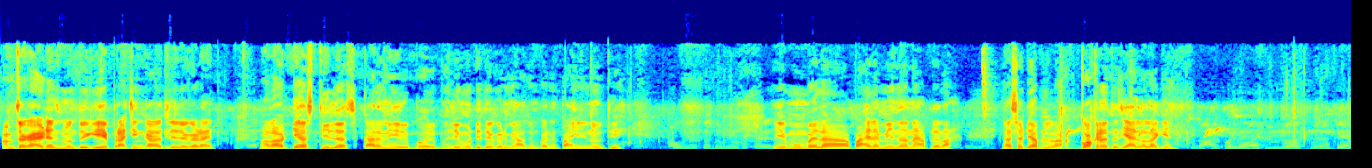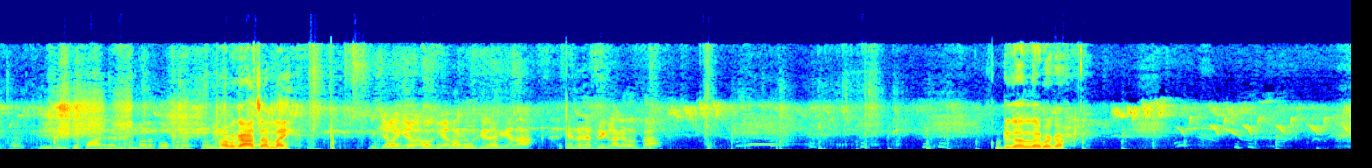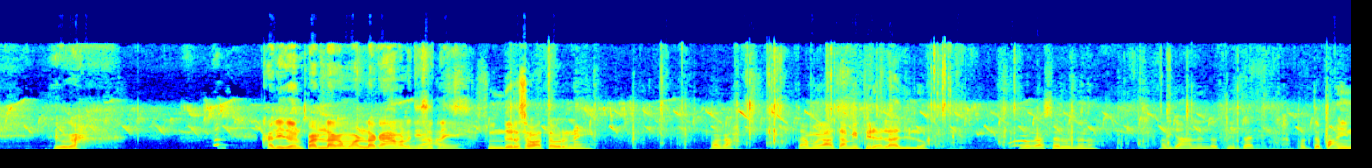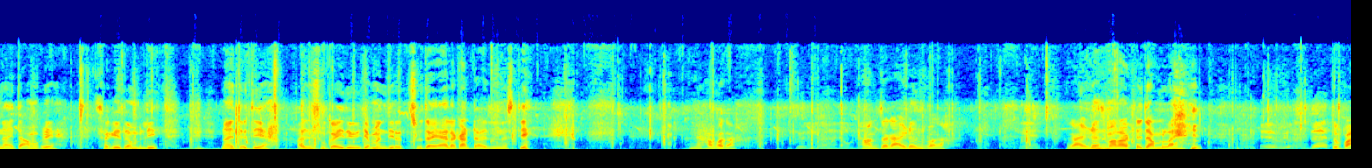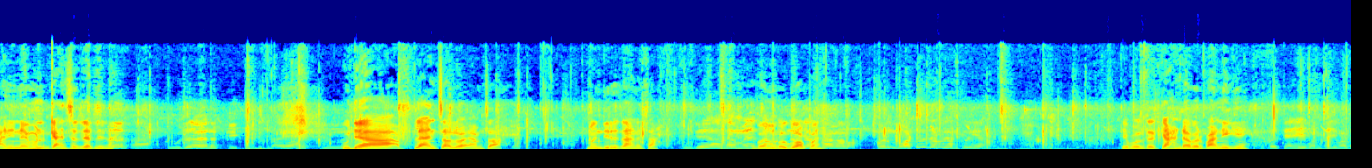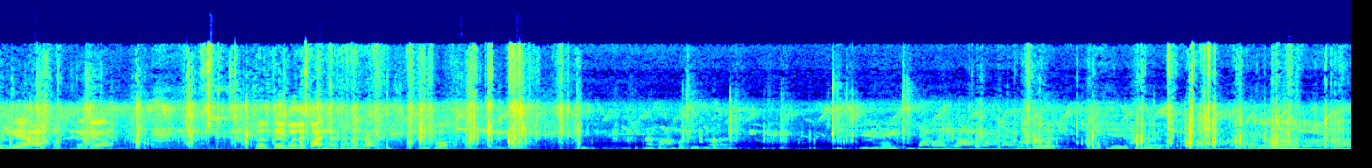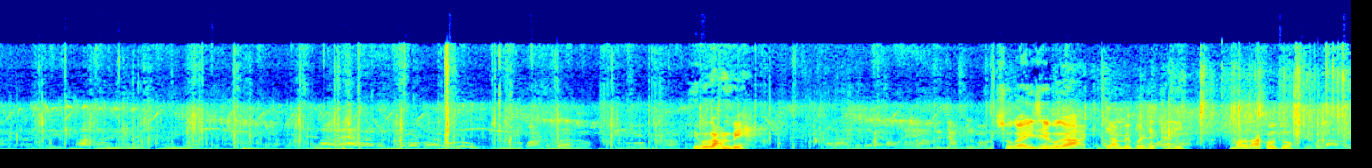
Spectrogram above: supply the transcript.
आमचा गायडन्स म्हणतोय की हे प्राचीन काळातले दगड आहेत. मला वाटते असतीलच कारण हे भ भले मोठे दगड मी अजूनपर्यंत पाहिले नव्हते. हे मुंबईला पाहायला मिळणार नाही आपल्याला. यासाठी आपल्याला कोकणातच यायला लागेल. हा बघा हा चाललाय. कुठे चाललाय बघा. हे बघा. खाली जाऊन पडला का मोडला काय आम्हाला दिसत नाही. सुंदर असं वातावरण आहे. बघा. त्यामुळे आज आम्ही फिरायला आलेलो. बघा सर्वजण. अगदी आनंदात फिरतात. फक्त पाणी नाही त्यामुळे सगळे दमलीत. नाहीतर ते अजून सुकाई देवीच्या मंदिरात सुद्धा यायला कंटाळले नसते. आणि हा बघा. हा आमचा गायडन्स बघा. गायडन्स मला वाटतं जमला आहे तो पाणी नाही म्हणून कॅन्सल झालेला उद्या प्लॅन चालू आहे आमचा. मंदिरात जाण्याचा. पण बघू आपण. ते बोलतात की हंडाभर पाणी घे. हे बघा आंबे. सो गाईज हे बघा किती आंबे पडलेत खाली. मला दाखवतो.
